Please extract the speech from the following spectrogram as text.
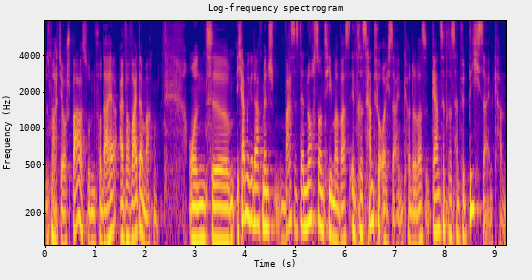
es macht ja auch Spaß und von daher einfach weitermachen. Und äh, ich habe mir gedacht, Mensch, was ist denn noch so ein Thema, was interessant für euch sein könnte, was ganz interessant für dich sein kann?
